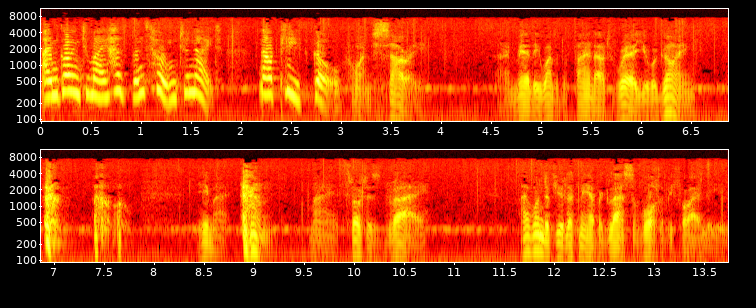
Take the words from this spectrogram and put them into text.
I'm going to my husband's home tonight. Now, please go. Oh, I'm sorry. I merely wanted to find out where you were going. Gee, my, my throat is dry. I wonder if you'd let me have a glass of water before I leave.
